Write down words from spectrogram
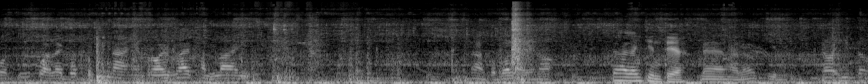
กดซื้อกว่าอะไรก็ที่นายังร้อยไร่พันไร่น่ากับว่าไรเนาะถ้ายังกินเตี๋ยแม่หาแล้วกินน้อยยิ้มต้อง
